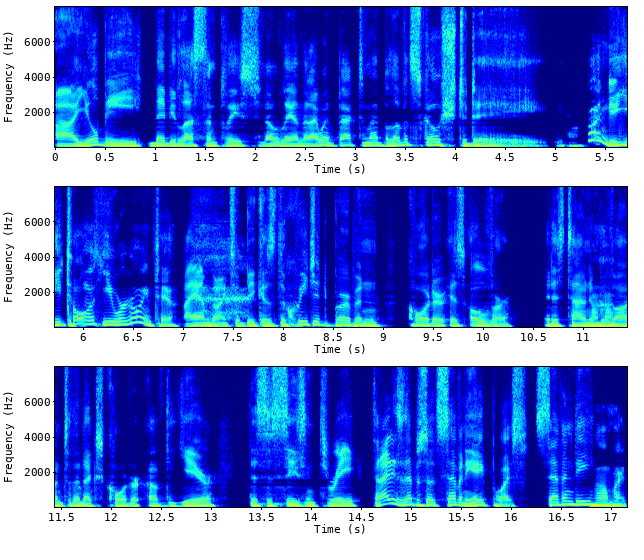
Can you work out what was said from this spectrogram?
Uh, you'll be maybe less than pleased to know, Leon, that I went back to my beloved Scotia today. I knew you told us you were going to. I am going to because the wheated bourbon quarter is over. It is time to Uh-huh. move on to the next quarter of the year. This is season three. Tonight is episode 78, boys. 70. Oh my!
